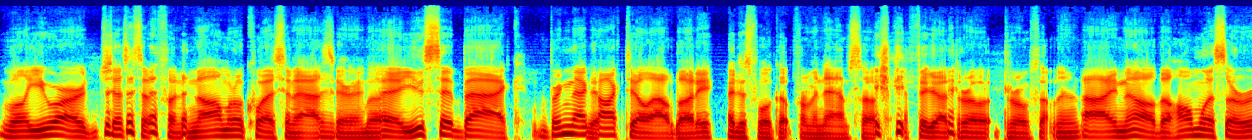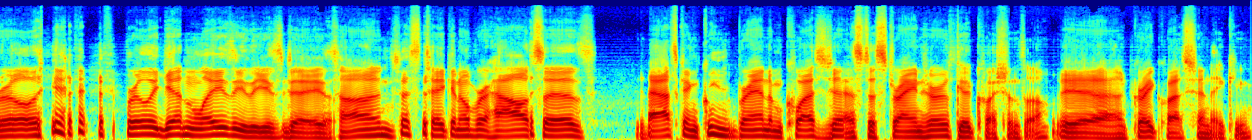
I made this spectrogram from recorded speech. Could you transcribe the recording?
Well, you are just a phenomenal question asker. But- Hey, you sit back, bring that Yeah. cocktail out, buddy. I just woke up from a nap, so I figured I'd throw throw something in. I know the homeless are really, really getting lazy these days, huh? Just taking over houses, asking random questions to strangers. Good questions, though. Yeah, great question. Thank you.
